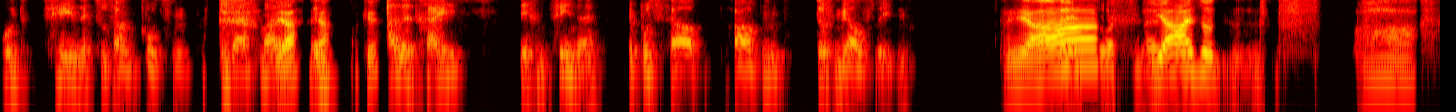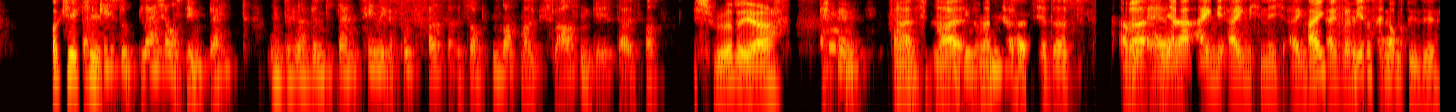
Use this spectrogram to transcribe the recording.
und Zähne zusammenputzen. Und erstmal, ja, wenn ja, okay. alle drei deren Zähne geputzt haben, haben dürfen wir auflegen. Ja, ja, also, oh, okay, Dann okay. gehst du gleich aus dem Bett und äh, wenn du deine Zähne geputzt hast, als ob du nochmal geschlafen gehst, Alter. Ich schwöre, ja. Manchmal, manchmal passiert das. Aber Äh. ja, eigentlich, eigentlich nicht. Eigentlich, Eigentlich eigentlich, bei, mir ist halt auch, gute Idee.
